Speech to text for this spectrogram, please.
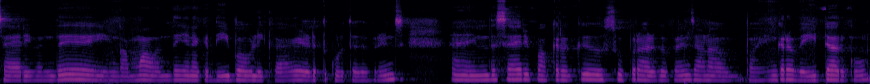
சேரீ வந்து எங்கள் அம்மா வந்து எனக்கு தீபாவளிக்காக எடுத்து கொடுத்தது ஃப்ரெண்ட்ஸ் இந்த சேரீ பார்க்குறதுக்கு சூப்பராக இருக்குது ஃப்ரெண்ட்ஸ் ஆனால் பயங்கர வெயிட்டாக இருக்கும்.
